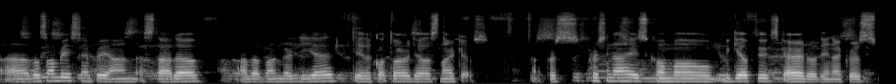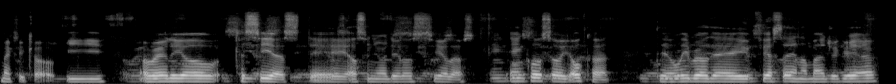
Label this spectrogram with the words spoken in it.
ah, los hombres siempre han estado a la vanguardia de la cultura de los narcos. Ah, pers- personajes como Miguel Félix Gallardo de Narcos México y Aurelio Casillas de El Señor de los Cielos, e incluso Yolcat del libro de Fiesta en la Madriguera.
